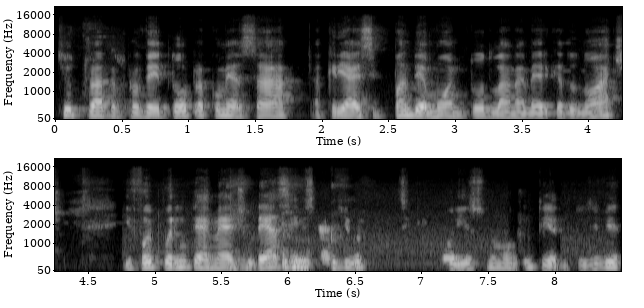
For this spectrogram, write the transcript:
que o Trump aproveitou para começar a criar esse pandemônio todo lá na América do Norte, e foi por intermédio dessa iniciativa que se criou isso no mundo inteiro, inclusive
